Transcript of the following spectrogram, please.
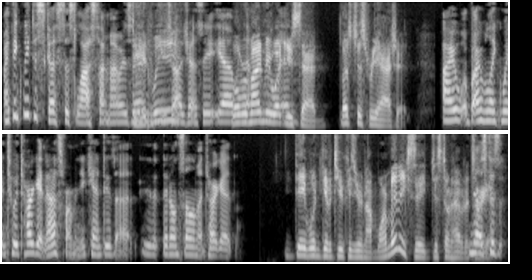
I think we discussed this last time I was Did in we? Utah, Jesse. Yeah. well, we remind me what you said. Let's just rehash it. I I like went to a Target and asked for them, and you can't do that. They don't sell them at Target. They wouldn't give it to you because you're not Mormon, because they just don't have it at No, it's Target. because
